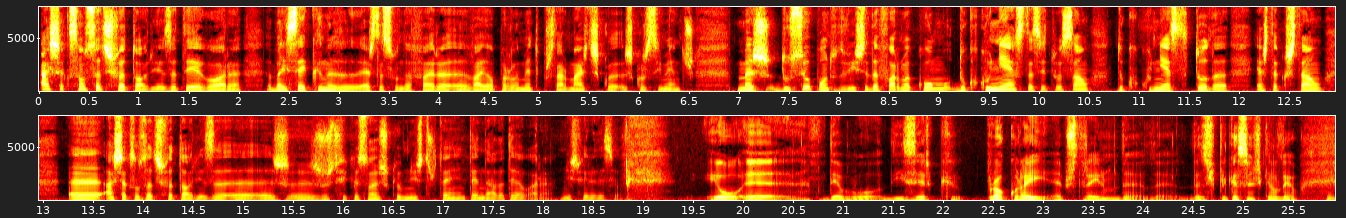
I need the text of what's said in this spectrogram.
Acha que são satisfatórias até agora? Bem, sei que esta segunda-feira eh, vai ao Parlamento prestar mais esclarecimentos, mas do seu ponto de vista, da forma como, do que conhece da situação, do que conhece toda esta questão, uh, acha que são satisfatórias uh, as justificações que o Ministro tem, tem dado até agora, Ministro Vieira da Silva? Eu uh, devo dizer que procurei abstrair-me das explicações que ele deu. Sim.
